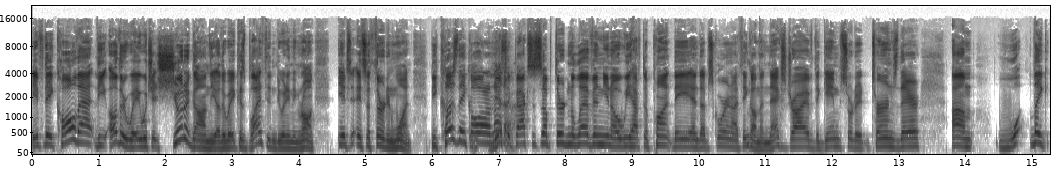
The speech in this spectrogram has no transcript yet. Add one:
If they call that the other way, which it should have gone the other way because Blythe didn't do anything wrong, it's it's a third and one. Because they call it on us, it backs us up third and eleven. You know, we have to punt. They end up scoring. I think on the next drive, the game sort of turns there. Um, what like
